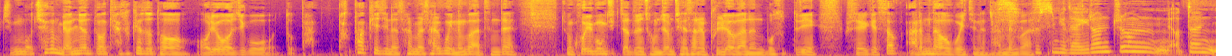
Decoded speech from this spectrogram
지금 뭐 최근 몇 년 동안 계속해서 더 어려워지고 또 파- 팍팍해지는 삶을 살고 있는 것 같은데 좀 고위공직자들은 점점 재산을 불려가는 모습들이 글쎄 이렇게 썩 아름다워 보이지는 않는 것 같습니다. 그렇습니다. 이런 좀 어떤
